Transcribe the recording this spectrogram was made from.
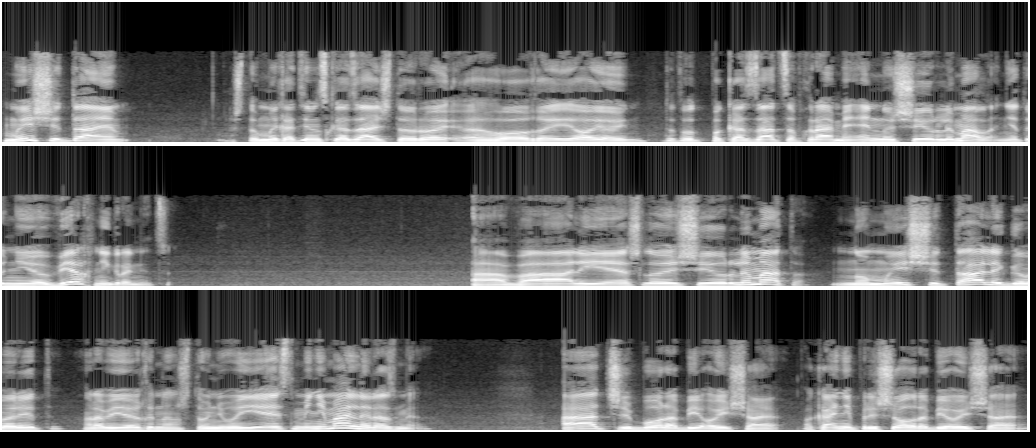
мы считаем, что мы хотим сказать, что рой это вот показаться в храме эн ло шиур лемало, нет у нее верхней границы. А валиешло и шиур лемата. Но мы считали, говорит Раби Йоханан, что у него есть минимальный размер – а чебо Раби Оишая, пока не пришел Раби Оишая,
